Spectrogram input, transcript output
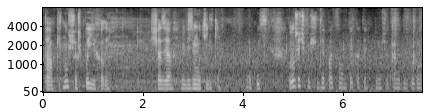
Так, ну що ж, поїхали. Зараз я візьму тільки якусь ложечку, щоб не пальцем тикати, тому що це не культурно.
